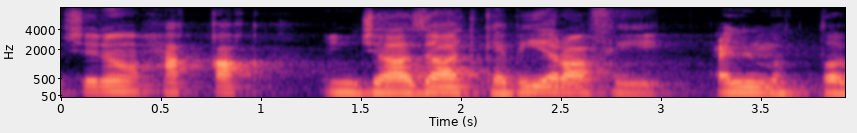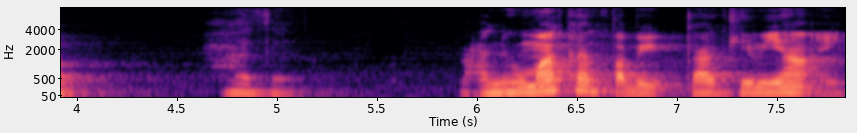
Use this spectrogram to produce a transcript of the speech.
شنو حقق إنجازات كبيرة في علم الطب. هذا. مع إنه ما كان طبيب كان كيميائي.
